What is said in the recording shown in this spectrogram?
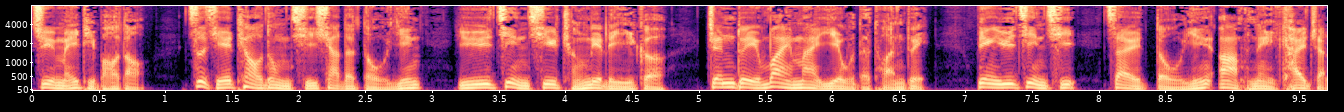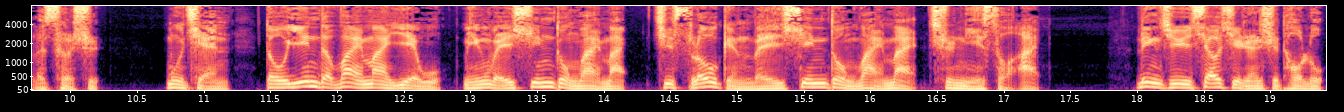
据媒体报道，字节跳动旗下的抖音于近期成立了一个针对外卖业务的团队，并于近期在抖音 App 内开展了测试。目前，抖音的外卖业务名为“心动外卖”，其 slogan 为“心动外卖，吃你所爱”。另据消息人士透露，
